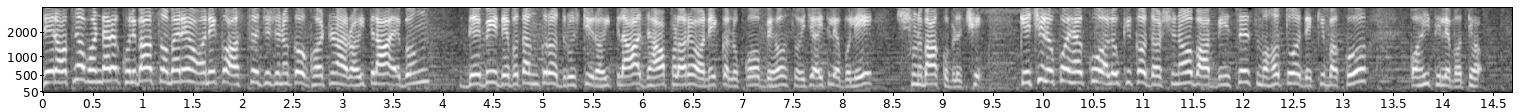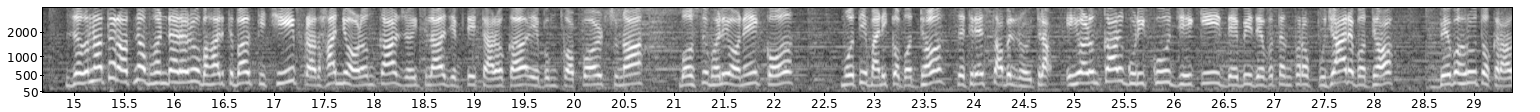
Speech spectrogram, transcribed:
जे रत्न समय अनेक आश्चर्यजनक घटना रही देवी देवता दृष्टि रही जहाँफल अनेक लोक बेहोस हुन्छ शुणा मिल्छ किसी लोक यह अलौकिक दर्शन व विशेष महत्व देखा जगन्नाथ रत्न भंडारू बाहरी किसी प्राधान्य अलंकार रही जमी तारका एवं कपड़ सुना वस्तु भनेक मोती माणिक सामिल रही अलंकार गुड़ी जीक देवी देवता पूजार व्यवहृत कर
